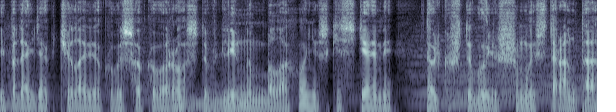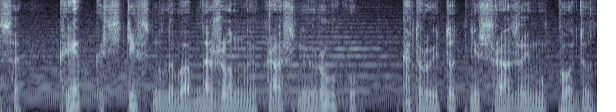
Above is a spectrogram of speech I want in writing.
и, подойдя к человеку высокого роста в длинном балахоне с кистями, только что вылезшему из тарантаса, крепко стиснул его обнаженную красную руку, которую тот не сразу ему подал.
